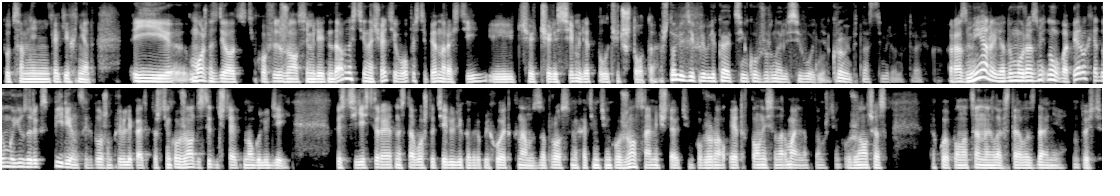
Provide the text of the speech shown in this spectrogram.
Тут сомнений никаких нет. И можно сделать Тинькофф журнал 7-летней давности и начать его постепенно расти, и через 7 лет получить что-то. А что людей привлекает в Тинькофф журнале сегодня, кроме 15 миллионов трафика? Размеры, я думаю, размер... Ну, во-первых, я думаю, user experience их должен привлекать, потому что Тинькофф журнал действительно читает много людей. есть есть вероятность того, что те люди, которые приходят к нам с запросами «хотим Тинькофф журнал», сами читают Тинькофф журнал. И это вполне себе нормально, потому что Тинькофф журнал сейчас такое полноценное лайфстайл-издание. Ну, то есть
